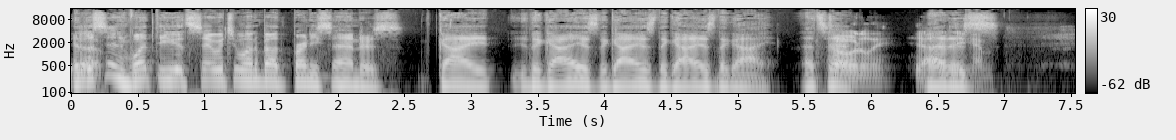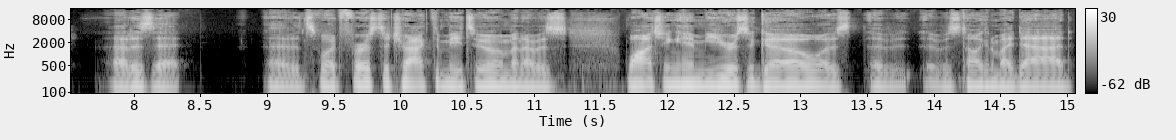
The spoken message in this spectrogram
yeah. listen, what do you say? What you want about Bernie Sanders? Guy, the guy is the guy is the guy is the guy. That's totally. it. Totally. Yeah. That is. That is it. And it's what first attracted me to him. And I was watching him years ago. I was I was talking to my dad,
